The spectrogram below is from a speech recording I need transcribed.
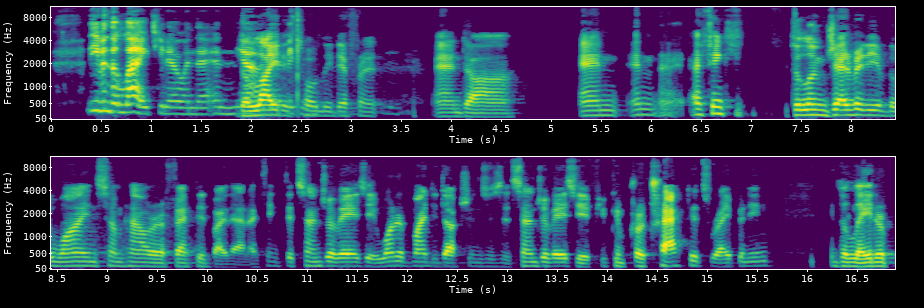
even the light, you know, and the and the light is totally different, and uh, and and I think the longevity of the wine somehow are affected by that. I think that Sangiovese, one of my deductions is that Sangiovese, if you can protract its ripening, the later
